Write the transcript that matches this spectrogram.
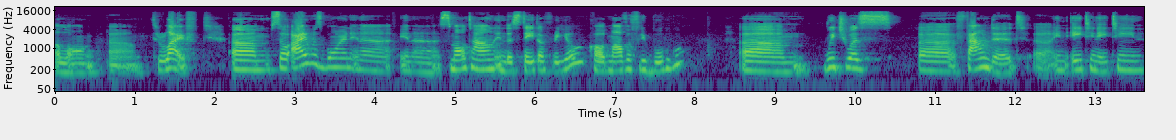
along um, through life. Um, so I was born in a in a small town in the state of Rio called Nova Friburgo, um, which was uh, founded uh, in 1818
